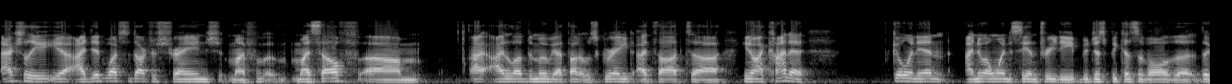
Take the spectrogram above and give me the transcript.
actually, yeah, I did watch the Doctor Strange my, myself. Um, I, I loved the movie. I thought it was great. I thought, uh, you know, I kind of going in, I knew I wanted to see it in 3D, but just because of all the, the,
